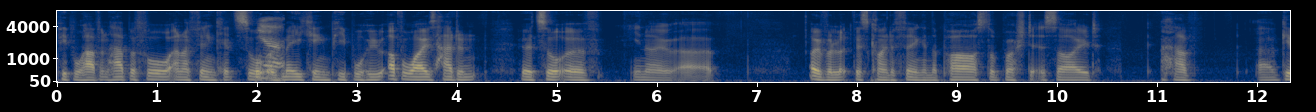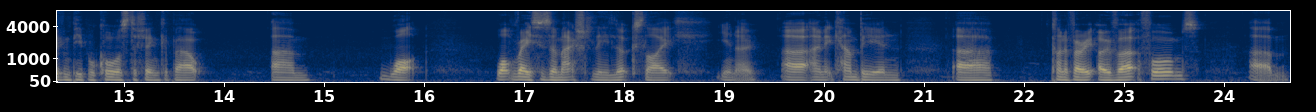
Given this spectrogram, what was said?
people haven't had before, and I think it's sort Yeah. of making people who otherwise hadn't, who had sort of you know uh, overlooked this kind of thing in the past or brushed it aside, have uh, given people cause to think about um, what what racism actually looks like, you know, uh, and it can be in uh, kind of very overt forms, um,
